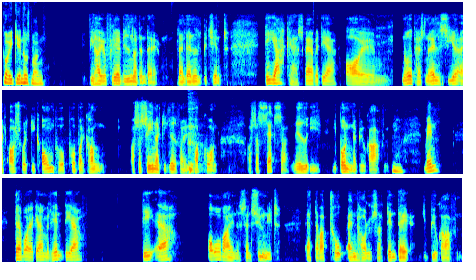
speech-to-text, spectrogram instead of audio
går igen hos mange. Vi har jo flere vidner den dag, blandt andet en betjent. Det jeg kan have svært ved, det er, og øh, noget af personalet siger, at Oswald gik ovenpå på balkongen, og så senere gik ned for en popcorn, og så satte sig nede i, i bunden af biografen. Mm. Men der, hvor jeg gerne vil hen, det er, det er overvejende sandsynligt, at der var to anholdelser den dag i biografen.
